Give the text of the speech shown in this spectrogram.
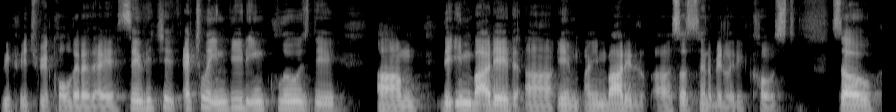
which we call it as ASC, which actually indeed includes the um, the embodied, uh, embodied uh, sustainability cost. So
